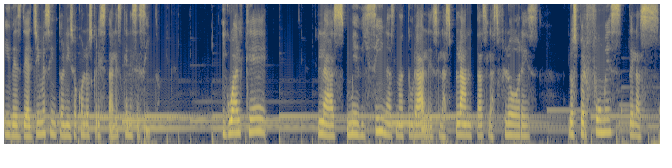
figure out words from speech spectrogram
y desde allí me sintonizo con los cristales que necesito. Igual que las medicinas naturales, las plantas, las flores, los perfumes de las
